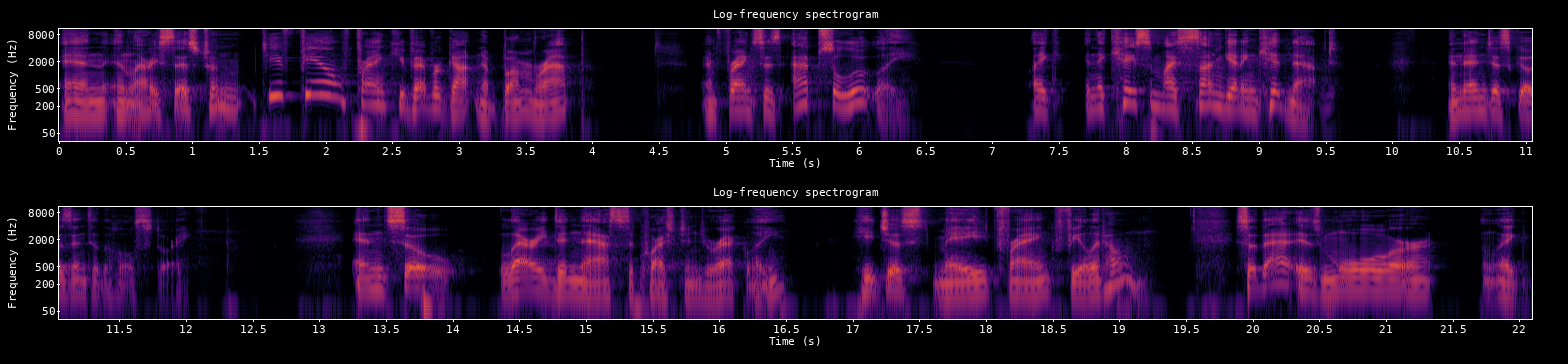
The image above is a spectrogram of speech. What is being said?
And, and Larry says to him, Do you feel, Frank, you've ever gotten a bum rap? And Frank says, Absolutely. Like in the case of my son getting kidnapped and then just goes into the whole story. And so Larry didn't ask the question directly. He just made Frank feel at home. So that is more like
